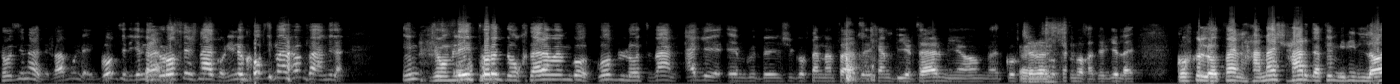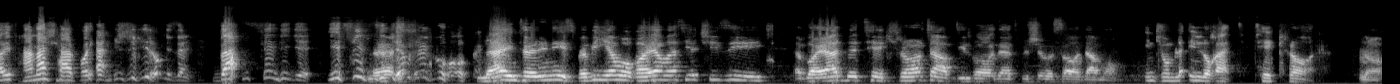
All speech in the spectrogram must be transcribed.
توضیح نده قبوله. گفتی دیگه نه درستش نکن اینو گفتی منم فهمیدم. این جمله تو رو دخترم هم گفت. گفت لطفا اگه امروز بهش گفتم من فردا یکم دیرتر میام. گفت چرا گفتم بخاطر که گفت که لطفا همش هر دفعه میری live همش حرفای همیشگی رو می‌زنی. بحث دیگه. یه چیز دیگه بگو. نه اینطوری نیست. ببین یه موقعی هم هست یه چیزی باید به تکرار تبدیل به عادت بشه واسه آدما. این جمله این لغت. تکرار. نه.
